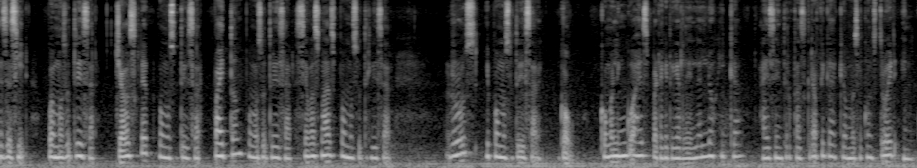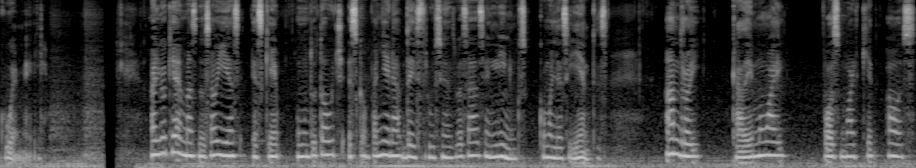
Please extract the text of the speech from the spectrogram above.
Es decir, podemos utilizar JavaScript, podemos utilizar Python, podemos utilizar C++, podemos utilizar Rust y podemos utilizar Go como lenguajes para agregarle la lógica a esa interfaz gráfica que vamos a construir en QML. Algo que además no sabías es que Ubuntu Touch es compañera de distribuciones basadas en Linux, como las siguientes: Android, KDE Mobile, Postmarket OS,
